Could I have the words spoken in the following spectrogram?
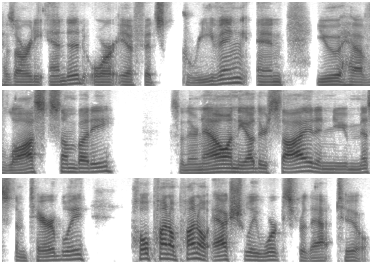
has already ended or if it's grieving and you have lost somebody so they're now on the other side and you miss them terribly ho'oponopono actually works for that too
